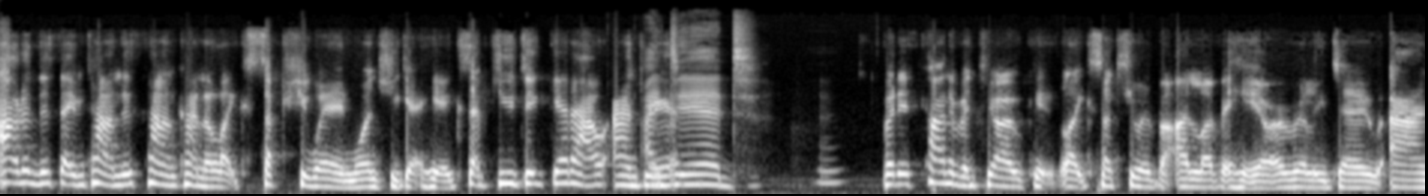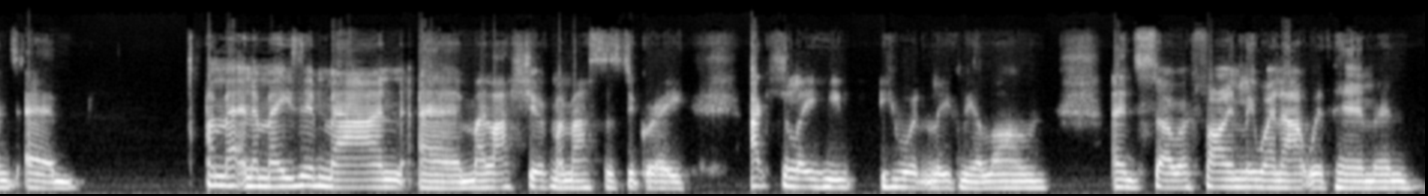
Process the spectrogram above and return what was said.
out of the same town. This town kind of like sucks you in once you get here, except you did get out, Andrea. I did. But it's kind of a joke. It like sucks you in, but I love it here. I really do. And um, I met an amazing man. Um, my last year of my master's degree, actually, he he wouldn't leave me alone, and so I finally went out with him, and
